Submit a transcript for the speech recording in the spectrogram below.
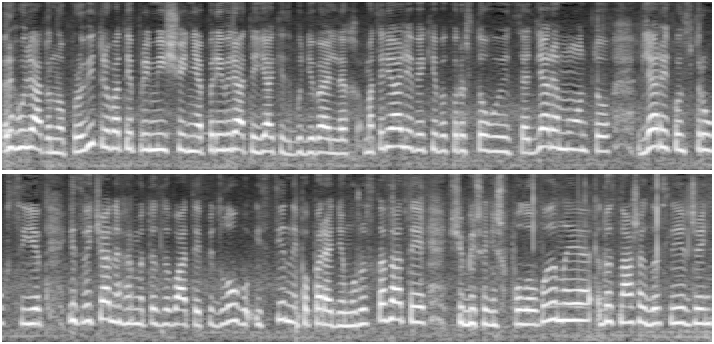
регулярно провітрювати приміщення, перевіряти якість будівельних матеріалів, які використовуються для ремонту, для реконструкції, і звичайно герметизувати підлогу і стіни. Попередньо можу сказати. Сказати, що більше ніж половини наших досліджень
